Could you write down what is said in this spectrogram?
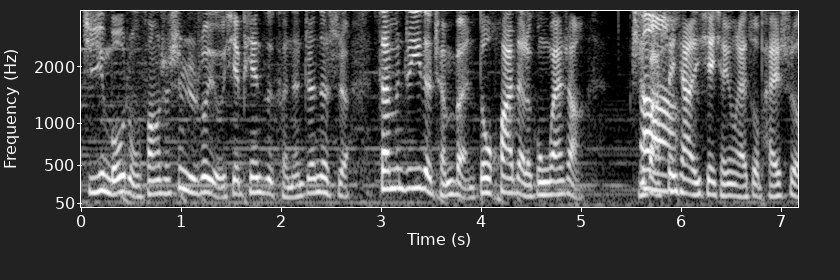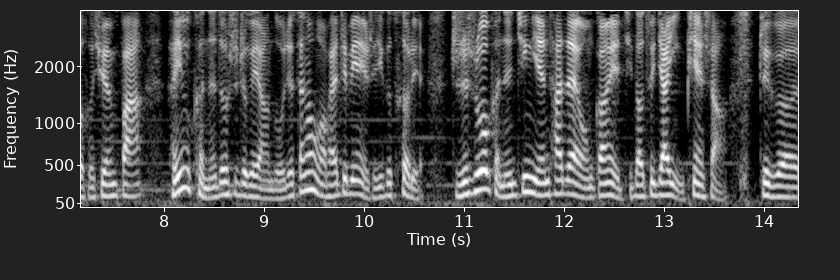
基于某种方式，甚至说有一些片子可能真的是三分之一的成本都花在了公关上，只把剩下的一些钱用来做拍摄和宣发，很有可能都是这个样子。我觉得三块广牌这边也是一个策略，只是说可能今年他在我们刚刚也提到最佳影片上，这个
